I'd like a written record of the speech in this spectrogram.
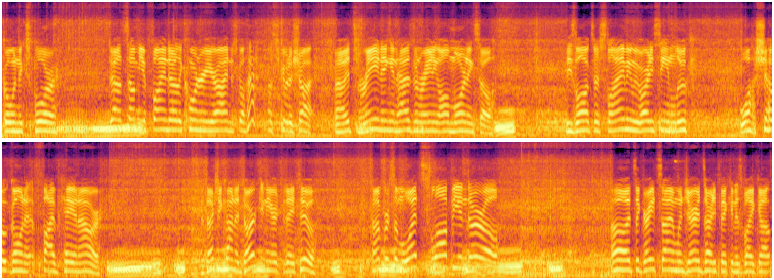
go and explore down something you find out of the corner of your eye and just go, huh, let's give it a shot. Now it's raining and has been raining all morning, so these logs are slimy. We've already seen Luke wash out going at 5k an hour. It's actually kind of dark in here today too. Time for some wet, sloppy enduro. Oh, it's a great sign when Jared's already picking his bike up.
